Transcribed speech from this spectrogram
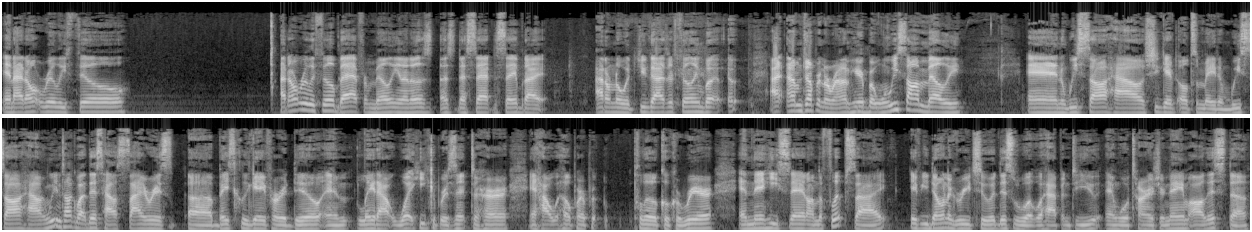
and I don't really feel. I don't really feel bad for Mellie, and I know that's, that's, that's sad to say, but I, I don't know what you guys are feeling, but uh, I, I'm jumping around here. But when we saw Mellie, and we saw how she gave ultimatum. We saw how, and we can talk about this, how Cyrus uh, basically gave her a deal and laid out what he could present to her and how it would help her p- political career. And then he said on the flip side, if you don't agree to it, this is what will happen to you and we'll tarnish your name, all this stuff.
